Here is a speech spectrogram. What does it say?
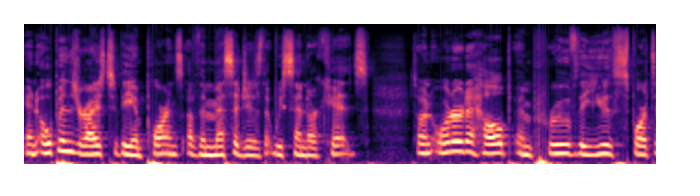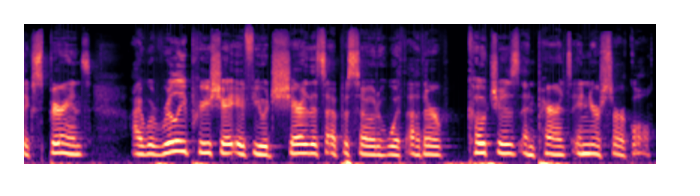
and opens your eyes to the importance of the messages that we send our kids. So, in order to help improve the youth sports experience, I would really appreciate if you would share this episode with other coaches and parents in your circle.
